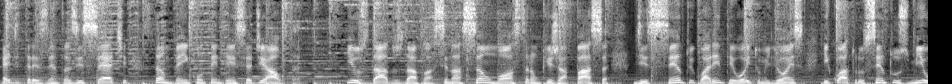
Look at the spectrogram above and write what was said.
é de 307, também com tendência de alta. E os dados da vacinação mostram que já passa de 148 milhões e 400 mil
